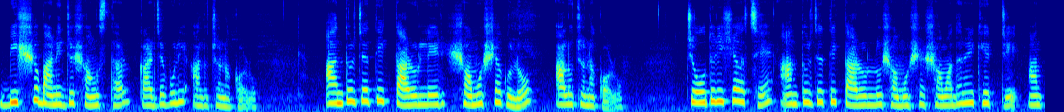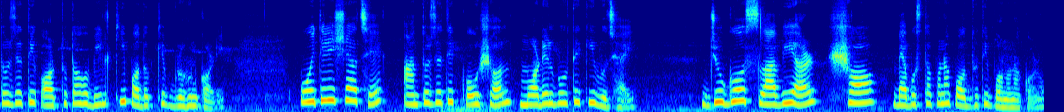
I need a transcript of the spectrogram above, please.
বিশ্ব বাণিজ্য সংস্থার কার্যাবলী আলোচনা করো। আন্তর্জাতিক তারল্যের সমস্যাগুলো আলোচনা করো। চৌত্রিশে আছে, আন্তর্জাতিক তারল্য সমস্যার সমাধানের ক্ষেত্রে আন্তর্জাতিক অর্থ তহবিল কী পদক্ষেপ গ্রহণ করে? পঁয়ত্রিশে আছে, আন্তর্জাতিক কৌশল, মডেল বলতে কি বোঝায়? যুগোস্লাভিয়ার স্ব ব্যবস্থাপনা পদ্ধতি বর্ণনা করো।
